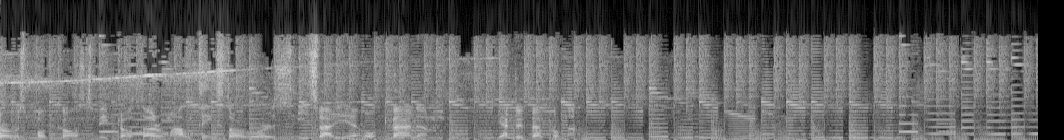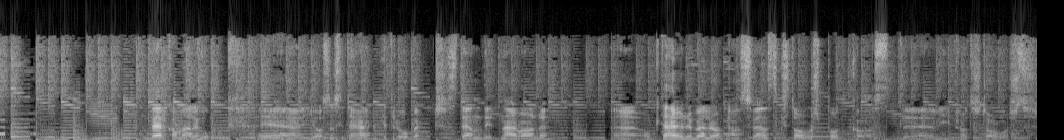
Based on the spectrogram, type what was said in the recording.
Star Wars podcast. Vi pratar om allting Star Wars i Sverige och världen. Hjärtligt välkomna! Välkomna allihop! Eh, jag som sitter här heter Robert, ständigt närvarande. Eh, och det här är Rebellradion, svensk Star Wars podcast. Eh, vi pratar Star Wars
